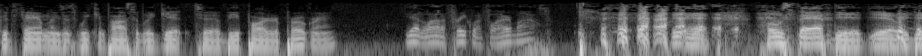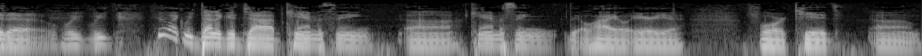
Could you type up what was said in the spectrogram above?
good families as we can possibly get to be part of the program. You had a lot of frequent flyer miles. yeah, whole staff did. Yeah, we did a we we feel like we've done a good job canvassing uh, canvassing the Ohio area for kids um,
